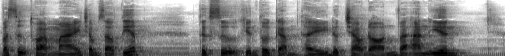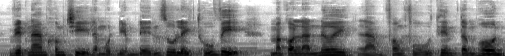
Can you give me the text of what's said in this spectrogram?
và sự thoải mái trong giao tiếp thực sự khiến tôi cảm thấy được chào đón và an yên. Việt Nam không chỉ là một điểm đến du lịch thú vị mà còn là nơi làm phong phú thêm tâm hồn.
